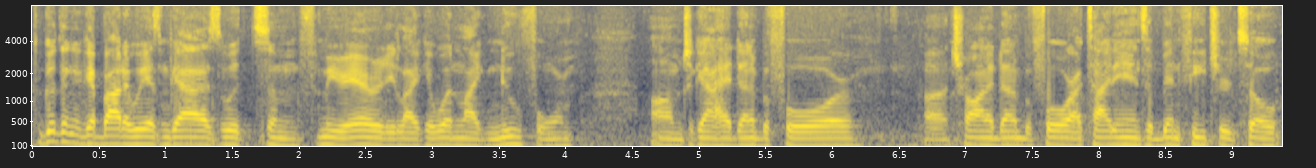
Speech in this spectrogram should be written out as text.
The good thing about it, we had some guys with some familiarity. Like it wasn't like new for them. Um, Ja'Khi had done it before. Uh, Tron had done it before. Our tight ends have been featured, so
